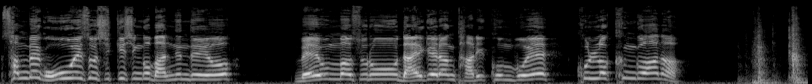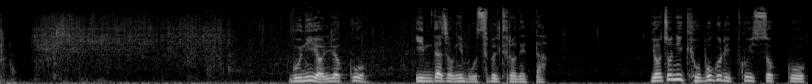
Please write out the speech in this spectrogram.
305호에서 시키신 거 맞는데요. 매운맛으로 날개랑 다리 콤보에 콜라 큰 거 하나. 문이 열렸고 임다정이 모습을 드러냈다. 여전히 교복을 입고 있었고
